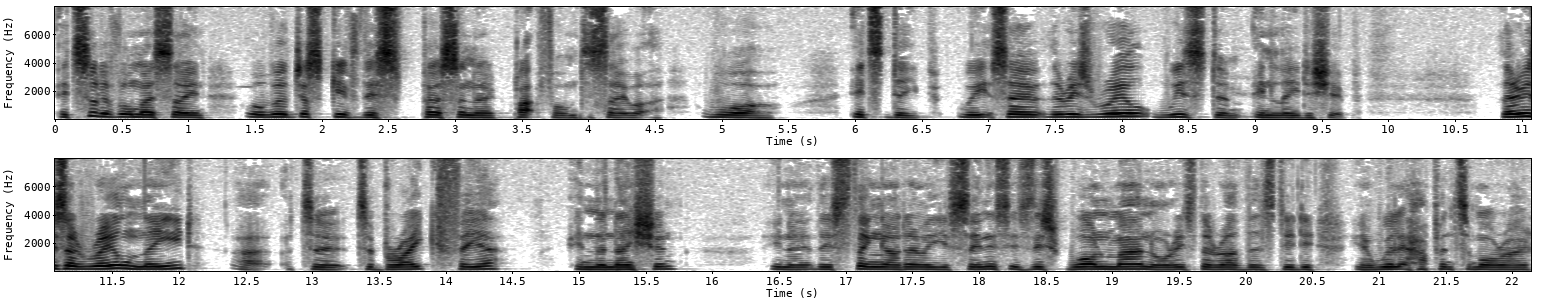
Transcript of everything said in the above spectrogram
It's sort of almost saying, well, we'll just give this person a platform to say, whoa, it's deep. We, so there is real wisdom in leadership. There is a real need uh, to, to break fear in the nation. You know, this thing, I don't know whether you've seen this, is this one man or is there others? Did you know, will it happen tomorrow?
